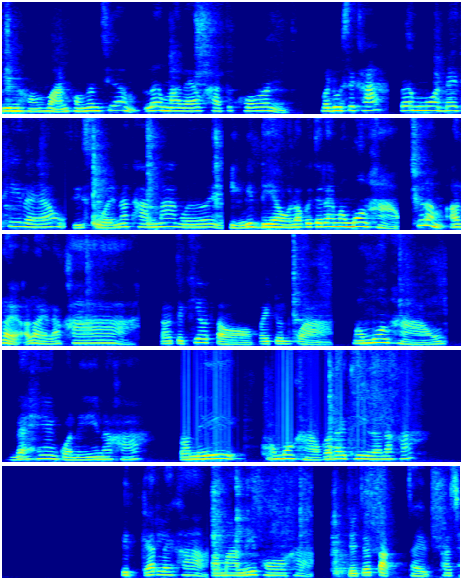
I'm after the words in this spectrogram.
กลิ่นหอมหวานของน้ำเชื่อม เริ่มมาแล้วค่ะทุกคน มาดูสิคะ เริ่มงวดได้ที่แล้ว สีสวยน่าทานมากเลย อีกนิดเดียวเราก็จะได้มะม่วงหาว เชื่อมอร่อยอร่อยแล้วค่ะ เราจะเคี่ยวต่อไปจนกว่ามะม่วงหาวและแห้งกว่านี้นะคะ ตอนนี้มะม่วงหาวก็ได้ที่แล้วนะคะ ปิดแก๊สเลยค่ะ ประมาณนี้พอค่ะ เดี๋ยวจะตักใส่ภาช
